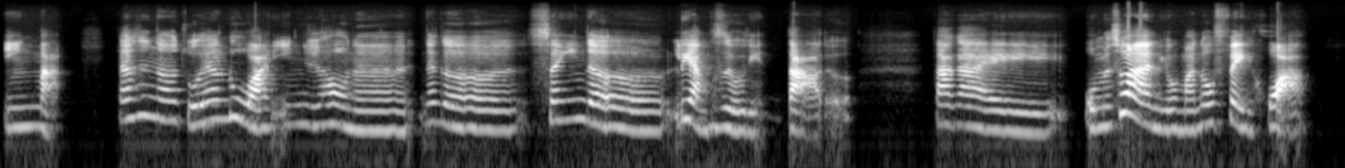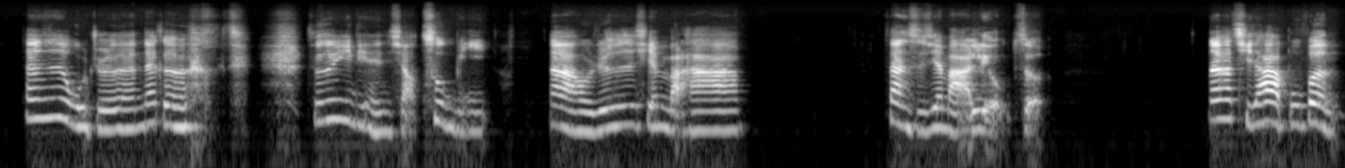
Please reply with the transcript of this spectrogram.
音嘛，但是呢，昨天录完音之后呢，那个声音的量是有点大的，大概我们虽然有蛮多废话，但是我觉得那个 就是一点小醋笔，那我就是先把它暂时先把它留着，那其他的部分，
